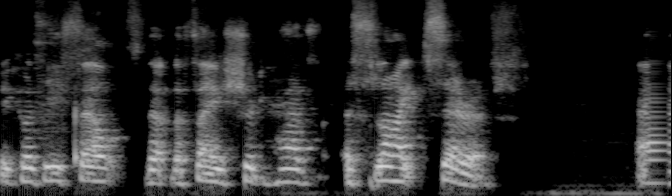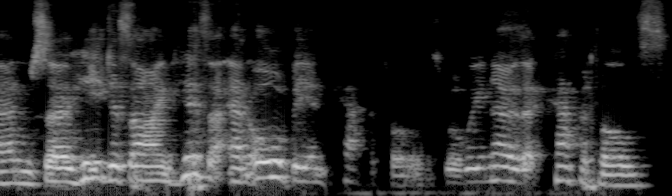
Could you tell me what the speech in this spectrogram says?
because he felt that the face should have a slight serif. And so he designed his, and all be in capital capitals? Well, we know that capitals,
